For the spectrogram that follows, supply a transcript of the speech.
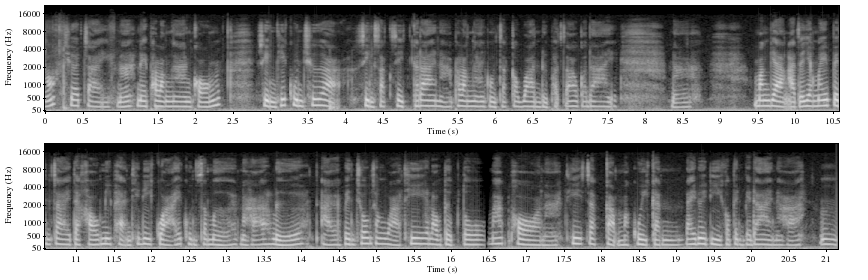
เนาะเชื่อใจนะในพลังงานของสิ่งที่คุณเชื่อสิ่งศักดิ์สิทธิ์ก็ได้นะ พลังงานของจักรวาลหรือพระเจ้าก็ได้นะบางอย่างอาจจะยังไม่เป็นใจแต่เขามีแผนที่ดีกว่าให้คุณเสมอนะคะ หรืออาจจะเป็นช่วงจังหวะที่เราเติบโตมากพอนะที่จะกลับมาคุยกันได้ด้วยดีก็เป็นไปได้นะคะ อืม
